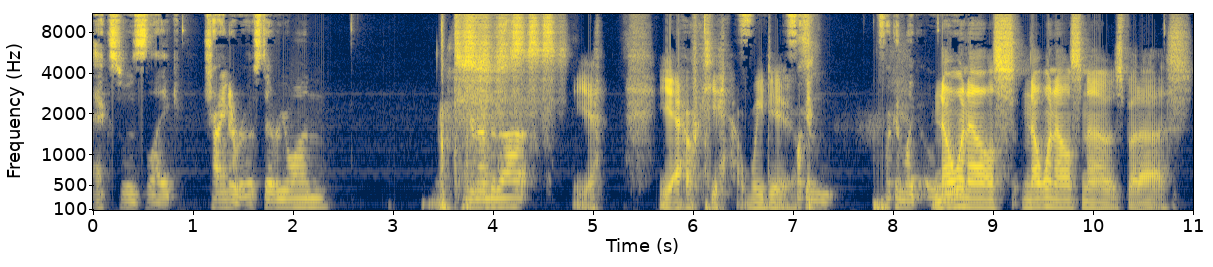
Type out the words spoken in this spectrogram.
ex was like trying to roast everyone. You remember that? yeah, yeah, yeah. We do. Fucking, fucking like. No one else. No one else knows but us.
